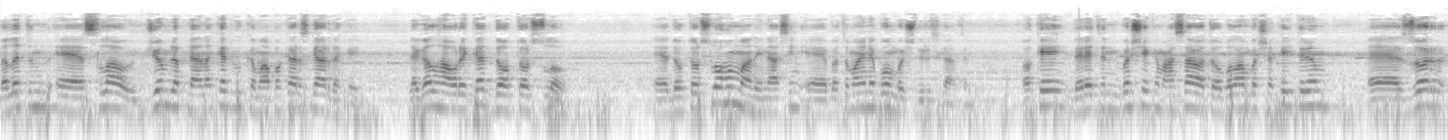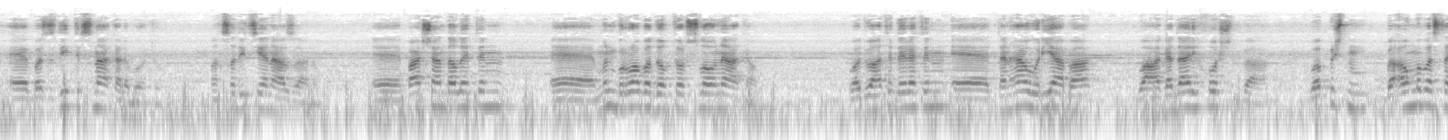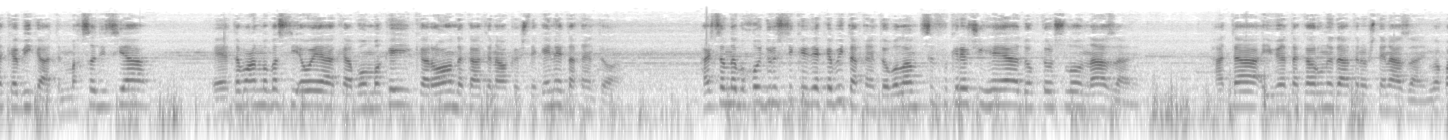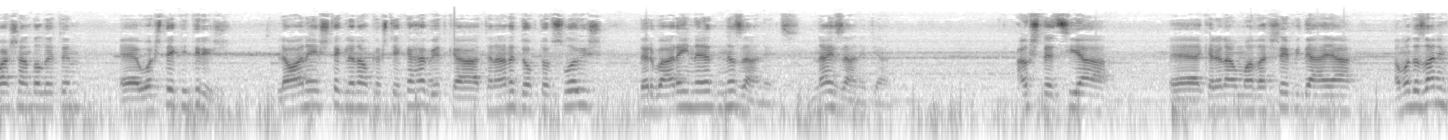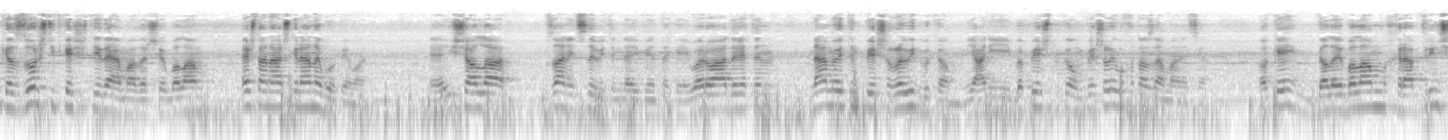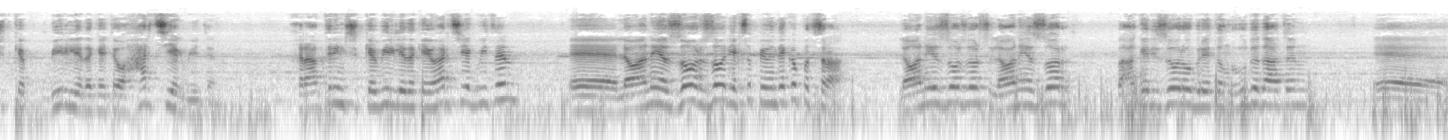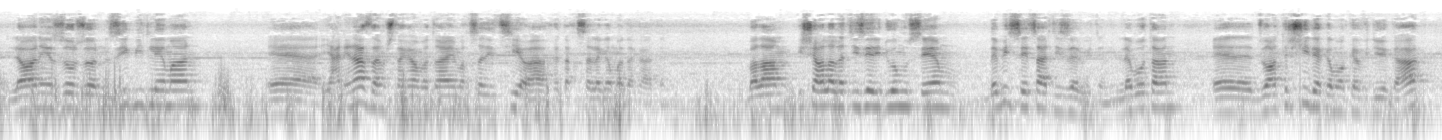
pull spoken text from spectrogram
دەڵێتن سڵاو گوێم لە پلانەکەت بوو کە ماپەکە ڕزگار دەکەیت لەگەڵ هاوڕێکەت دۆکتۆر سڵۆو دۆکتۆر سڵۆو هەموومان دەیناسین بەتەماینە بۆم بەش دروست کاتن ئۆکەی دەرێتن بەشێکم عساوەتەوە بەڵام بەشەکەی ترم زۆر بەجدی ترسناکە لە بۆ تۆ مەقسەدی چیە نازانم پاشان دەڵێتن من بڕوا بە دۆکتۆر سڵۆو ناکەم و دواتر دەرێتن تەنها وریابە و ئاگاداری خۆشت بە. و پشت بە ئەو مەبەستە کە بیکاتن مەخسەدی چیە تەبعەن مەبەستی ئەوەیە کە بۆمبەکەی کە ڕەوان دەکاتە ناو کەشتیەکەی نەیتەقێنتەوە هەرچەندە بەخۆی دروستی کردیە کە بیتەقێنتەوە بەڵام چ فکرەکی هەیە دۆکتۆر سڵۆ نازانێت هەتا ئیڤێنتەکە ڕوونەداتنەوە شتێ نازانین و پاشان دەڵێتن وە شتێکی تریش لەوانەیە شتێک لەناو کەشتیەکە هەبێت کە تەنانەت دۆکتۆر سڵۆویش دەربارەی نەزانێت نایزانێتیان ئەو شتە چیە کە لە ناو ماذەرشێفی دا هەیە ئەمە دەزانین کە زۆر شتی تکەشی تێدایە ماذەرشێف بەڵام هێشتان ئاشکرا نەبوو پێمان ئیشاءاللە بزانین چ دەبیتن لە ئیڤێنتەکەی وەرەوە دەرێتن نامەوێتن پێشڕەویت بکەم یعنی بە پێشت بکەم پێشڕەوی بە خۆتان زانمانێتە ئۆکەی دەڵێ بەڵام خراپترین شت کە بیری لێ دەکەیتەوە هەرچیەک بیتن خراپترین شت کە بیری لێ دەکەی و هەرچیەک بیتن لەوانەیە زۆر زۆر یەکسە پەیوەندەکە پچڕا لەوانەیە زۆر زۆر چ لەوانەیە زۆر بە ئەگەری زۆرەوە برێتن ڕوو دەداتن لەوانەیە زۆر زۆر نزیک بیت لێمان یعنی نازانم شتەکان بە تەواوی مەقصدی چییە ئافرەتە قسە لەگەمە دەکاتن بەڵام ئیشاڵە لە تیزەری دووەم و سێم دەبی سێ چار تیزەر بیتن لە بۆتان جوانترشی دەکەمەوە کە یددیوەکە هات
